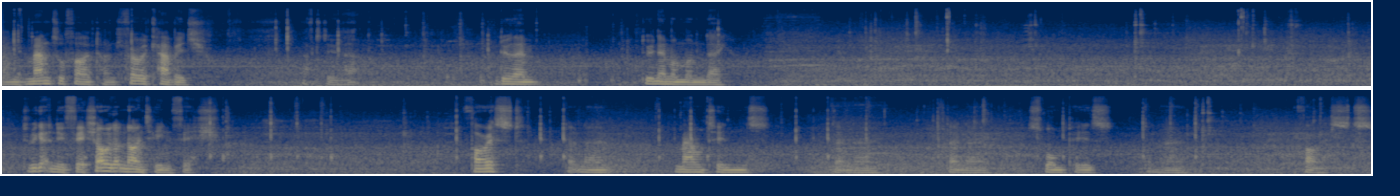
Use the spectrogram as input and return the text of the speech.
And mantle five times. Throw a cabbage. have to do that. Do them. Doing them on Monday. Did we get a new fish? Oh, we got 19 fish. Forest? Don't know. Mountains? Don't know. Don't know. Swampies? Don't know. Forests.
